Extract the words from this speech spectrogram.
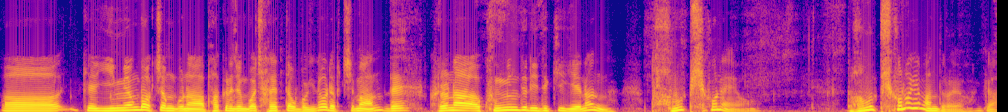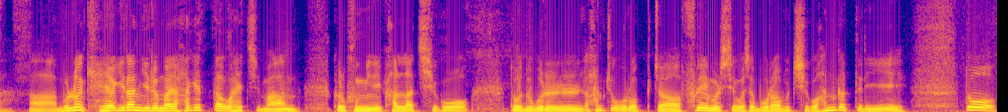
어 이명박 정부나 박근혜 정부가 잘했다고 보기는 어렵지만 네. 그러나 국민들이 느끼기에는 너무 피곤해요. 너무 피곤하게 만들어요. 그러니까 아, 물론 개혁이란 이름하에 하겠다고 했지만 그걸 국민이 갈라치고 또 누구를 한쪽으로 저 프레임을 씌워서 몰아붙이고 한 것들이 또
